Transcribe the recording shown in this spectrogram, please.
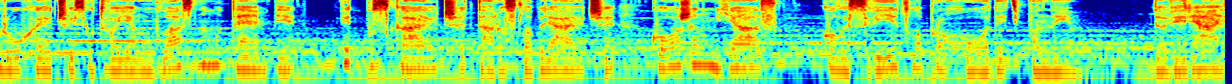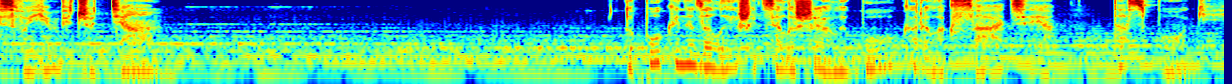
Рухаючись у твоєму власному темпі, відпускаючи та розслабляючи кожен м'яз, коли світло проходить по ним. Довіряй своїм відчуттям. Допоки не залишиться лише глибока релаксація та спокій.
